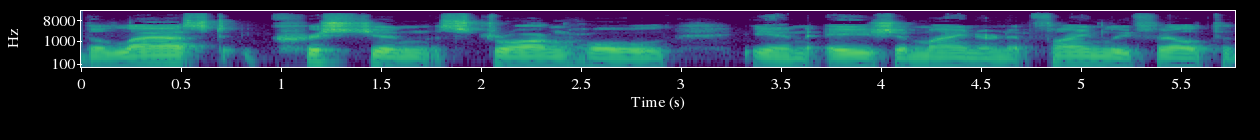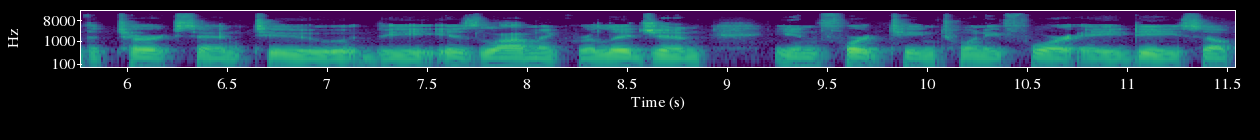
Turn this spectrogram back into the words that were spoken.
the last Christian stronghold in Asia Minor, and it finally fell to the Turks and to the Islamic religion in 1424 AD. So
